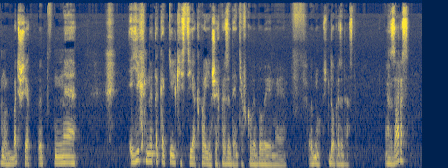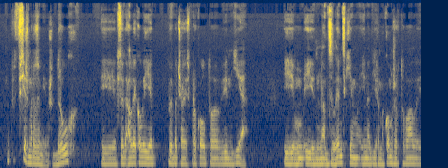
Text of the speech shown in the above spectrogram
ну, бачиш, як от не. Їх не така кількість, як про інших президентів, коли були ми ну, до президентства. Зараз всі ж ми розуміємо, що друг, і все, але коли є, вибачаюсь, прокол, то він є. І, і над Зеленським, і над Єрмаком жартували,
